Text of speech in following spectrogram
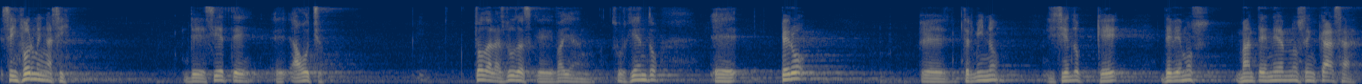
se informen así, de 7 a 8, todas las dudas que vayan surgiendo, pero termino diciendo que debemos mantenernos en casa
